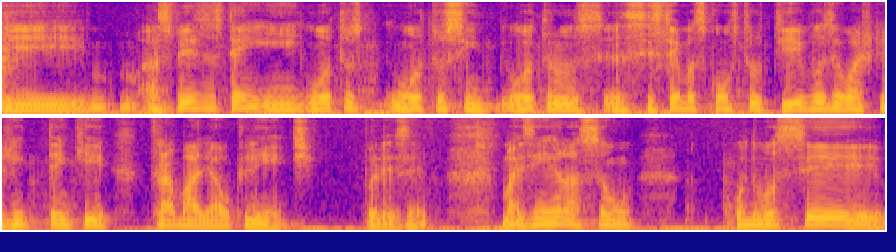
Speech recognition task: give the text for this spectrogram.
E às vezes tem em outros outros sim, outros eh, sistemas construtivos, eu acho que a gente tem que trabalhar o cliente, por exemplo. Mas em relação quando você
